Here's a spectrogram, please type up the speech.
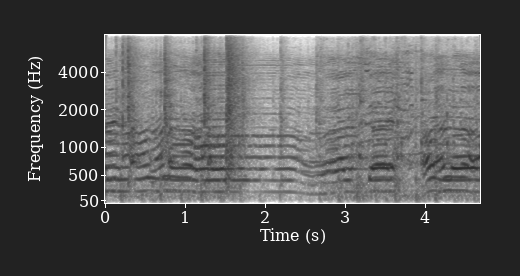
Allah Allah Allah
